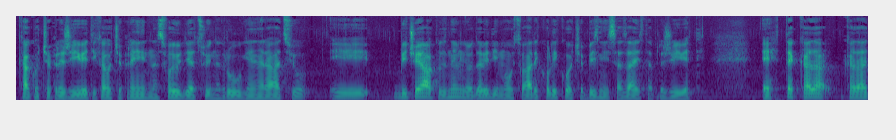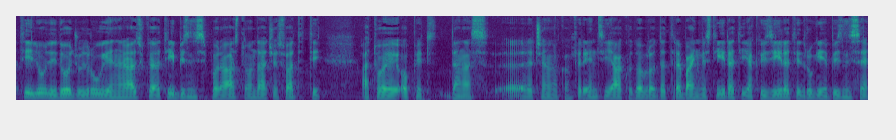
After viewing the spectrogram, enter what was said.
kako će preživjeti, kako će prenijeti na svoju djecu i na drugu generaciju i bit će jako zanimljivo da vidimo u stvari koliko će biznisa zaista preživjeti. E, tek kada, kada ti ljudi dođu u drugu generaciju, kada ti biznisi porastu, onda će shvatiti, a to je opet danas e, rečeno na konferenciji, jako dobro da treba investirati i akvizirati druge biznise,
